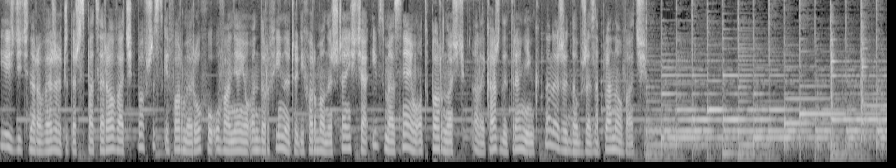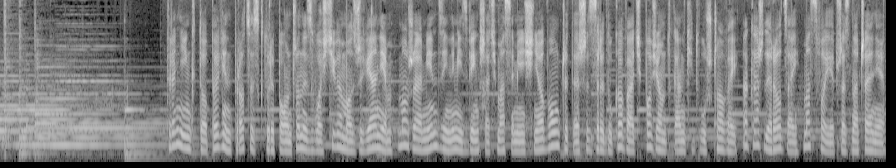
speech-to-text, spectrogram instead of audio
jeździć na rowerze, czy też spacerować, bo wszystkie formy ruchu uwalniają endorfiny, czyli hormony szczęścia i wzmacniają odporność, ale każdy trening należy dobrze zaplanować. Trening to pewien proces, który połączony z właściwym odżywianiem może m.in. zwiększać masę mięśniową, czy też zredukować poziom tkanki tłuszczowej, a każdy rodzaj ma swoje przeznaczenie.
